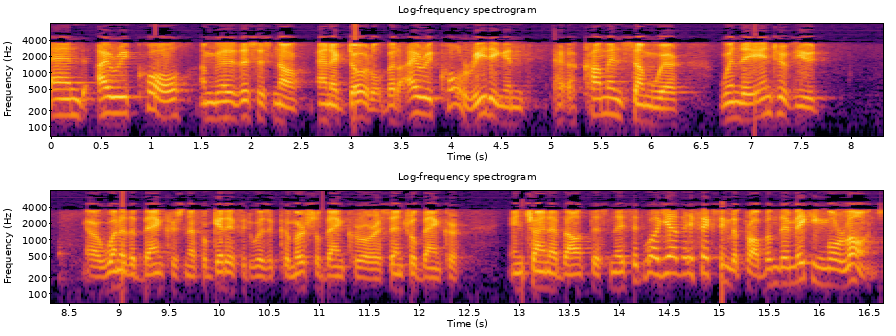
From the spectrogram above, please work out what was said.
And I recall, I mean, this is now anecdotal, but I recall reading in a comment somewhere when they interviewed uh, one of the bankers, and I forget if it was a commercial banker or a central banker, in China about this, and they said, well, yeah, they're fixing the problem. They're making more loans,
